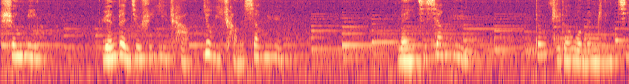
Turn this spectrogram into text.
生命原本就是一场又一场的相遇，每一次相遇都值得我们铭记。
